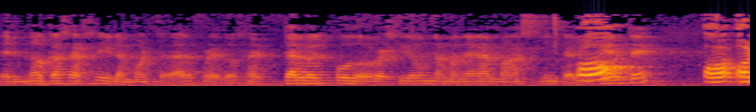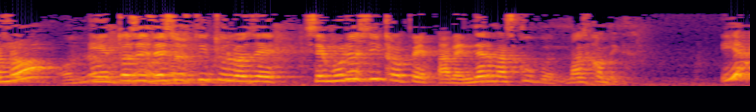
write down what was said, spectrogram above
el no casarse y la muerte de Alfred. O sea, tal vez pudo haber sido una manera más inteligente. o, o no. O no, y entonces de esos títulos de se murió Cíclope para vender más cupos, más cómics. Y ya.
